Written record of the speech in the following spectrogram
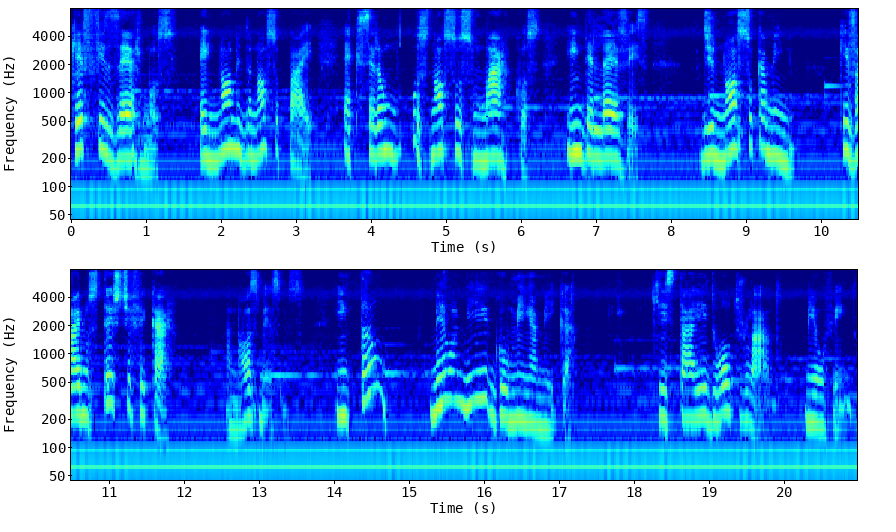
que fizermos em nome do nosso Pai é que serão os nossos marcos indeléveis de nosso caminho, que vai nos testificar a nós mesmos. Então, meu amigo, minha amiga, que está aí do outro lado me ouvindo,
